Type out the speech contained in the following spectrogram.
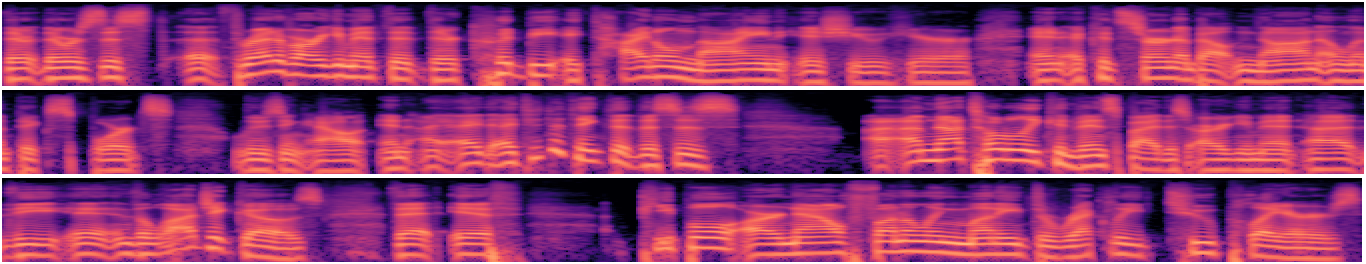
There, there was this uh, thread of argument that there could be a Title IX issue here, and a concern about non-Olympic sports losing out. And I, I, I tend to think that this is. I- I'm not totally convinced by this argument. Uh, the uh, the logic goes that if people are now funneling money directly to players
